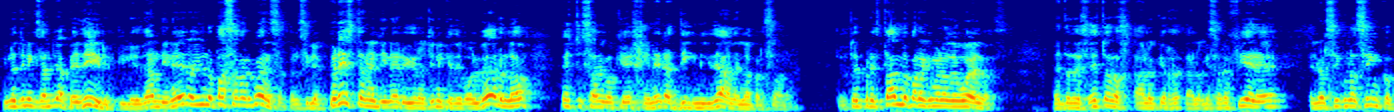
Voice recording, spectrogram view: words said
Y uno tiene que salir a pedir y le dan dinero y uno pasa vergüenza. Pero si le prestan el dinero y uno tiene que devolverlo, esto es algo que genera dignidad en la persona. Te estoy prestando para que me lo devuelvas. Entonces, esto es a lo que, lo se refiere el versículo 5.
